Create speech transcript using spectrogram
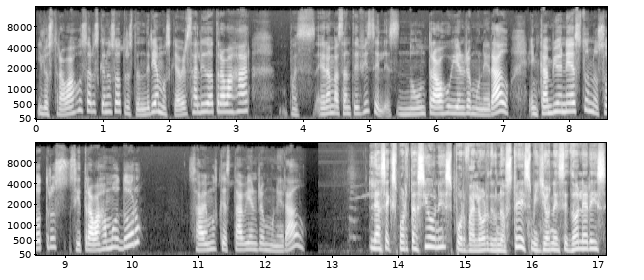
y los trabajos a los que nosotros tendríamos que haber salido a trabajar pues eran bastante difíciles, no un trabajo bien remunerado. En cambio en esto nosotros si trabajamos duro sabemos que está bien remunerado. Las exportaciones, por valor de unos 3 millones de dólares,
